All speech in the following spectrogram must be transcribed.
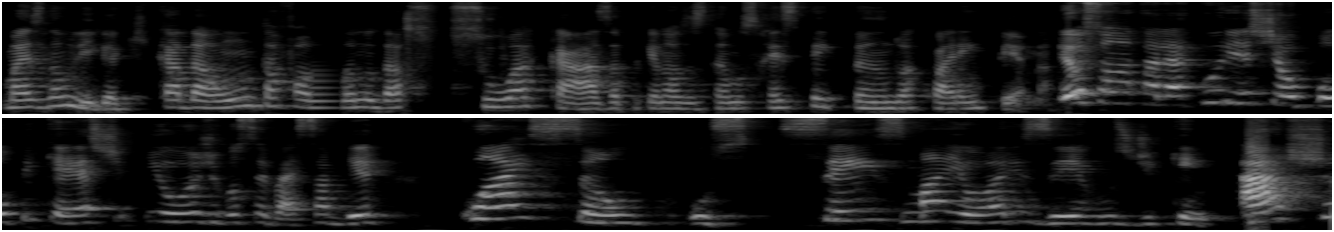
mas não liga, que cada um está falando da sua casa, porque nós estamos respeitando a quarentena. Eu sou a Natália Arcuri, este é o Popcast, e hoje você vai saber quais são os seis maiores erros de quem acha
